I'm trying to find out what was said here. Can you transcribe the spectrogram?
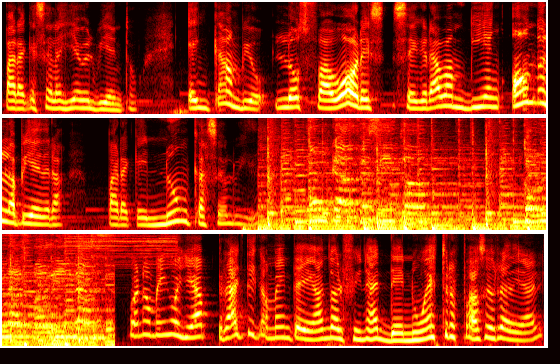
para que se las lleve el viento. En cambio, los favores se graban bien hondo en la piedra para que nunca se olviden. Bueno amigos, ya prácticamente llegando al final de nuestro espacio radial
